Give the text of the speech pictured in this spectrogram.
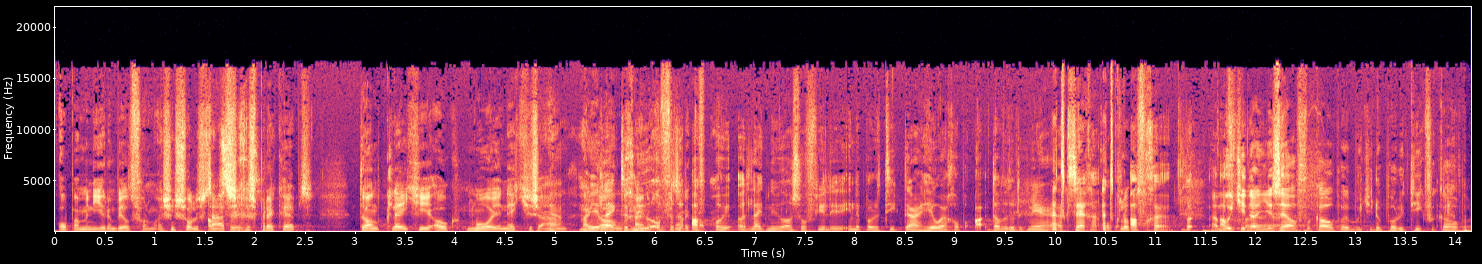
op een manier een beeldvorming. Als je een sollicitatiegesprek hebt, dan kleed je je ook mooi en netjes aan. Ja, maar je lijkt het nu of het, af, oh, het lijkt nu alsof jullie in de politiek daar heel erg op. Dat bedoel ik meer. Het- Het, zeggen, het op klopt. Afge, Maar moet je dan jezelf verkopen? Moet je de politiek verkopen?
